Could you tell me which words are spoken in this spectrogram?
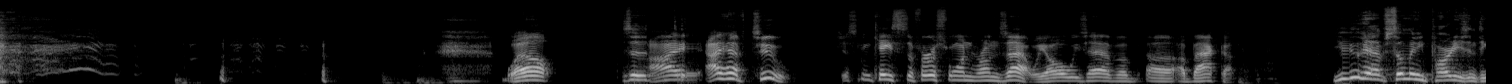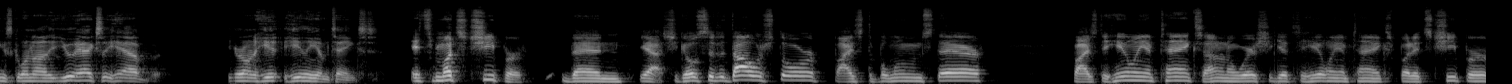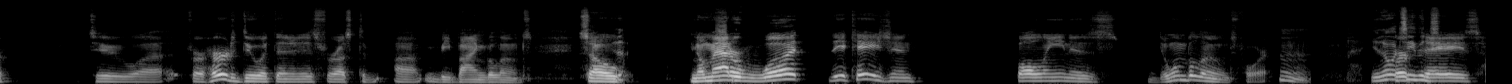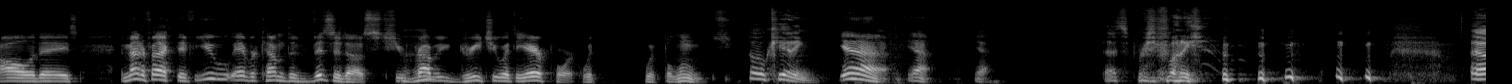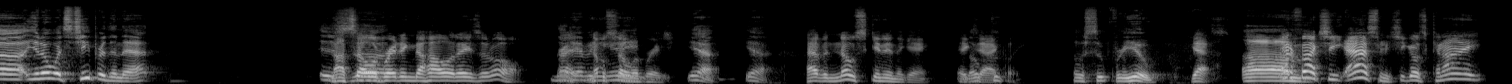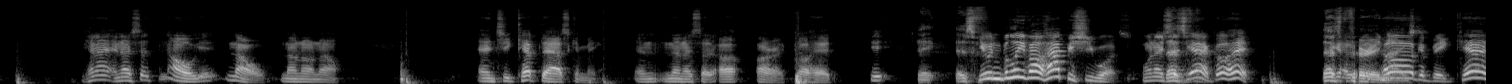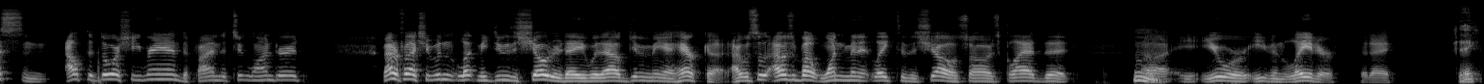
well, Is it- I I have two, just in case the first one runs out. We always have a a, a backup. you have so many parties and things going on that you actually have your own he- helium tanks. It's much cheaper than yeah. She goes to the dollar store, buys the balloons there, buys the helium tanks. I don't know where she gets the helium tanks, but it's cheaper to uh, for her to do it than it is for us to uh, be buying balloons. So no matter what the occasion, Pauline is doing balloons for it. Hmm. You know what's even Birthdays, holidays. A matter of fact, if you ever come to visit us, she would Mhm. probably greet you at the airport with with balloons. no kidding. Yeah, yeah. Yeah. That's pretty funny. uh, you know what's cheaper than that? Is, Not uh, celebrating the holidays at all. not Right. having No any- celebration. Yeah, yeah. Having no skin in the game. Exactly. No soup for you. Yes. Um, Matter of fact, she asked me. She goes, "Can I? Can I?" And I said, "No, no, no, no, no." And she kept asking me, and then I said, uh, "All right, go ahead." It's- You wouldn't believe how happy she was when I said, "Yeah, go ahead." That's that's a very big nice. hug, a big kiss, and out the door she ran to find the two hundred. Matter of fact, she wouldn't let me do the show today without giving me a haircut. I was I was about one minute late to the show, so I was glad that Hmm, uh, you were even later today. okay,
